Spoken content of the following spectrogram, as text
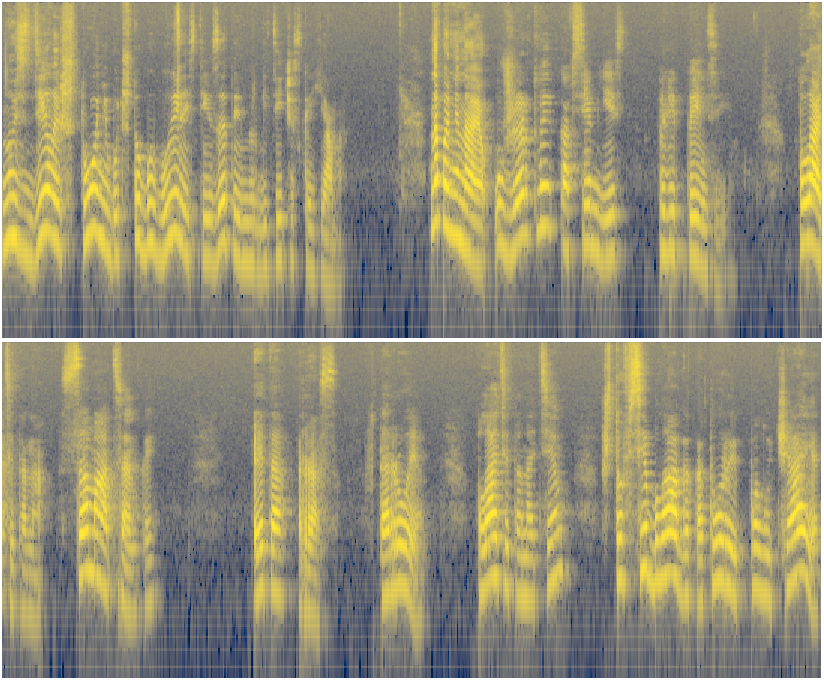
Ну сделай что-нибудь, чтобы вылезти из этой энергетической ямы. Напоминаю, у жертвы ко всем есть претензии. Платит она самооценкой. Это раз. Второе. Платит она тем, что все блага, которые получает,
